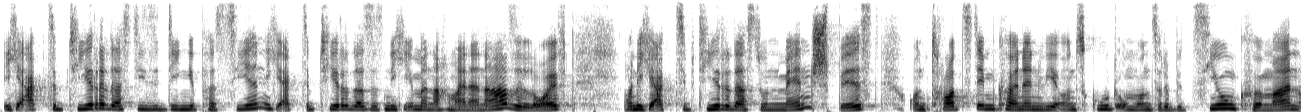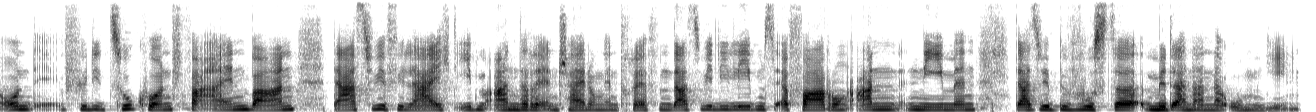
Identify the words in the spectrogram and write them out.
ich akzeptiere, dass diese Dinge passieren, ich akzeptiere, dass es nicht immer nach meiner Nase läuft und ich akzeptiere, dass du ein Mensch bist und trotzdem können wir uns gut um unsere Beziehung kümmern und für die Zukunft Zukunft vereinbaren, dass wir vielleicht eben andere Entscheidungen treffen, dass wir die Lebenserfahrung annehmen, dass wir bewusster miteinander umgehen.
